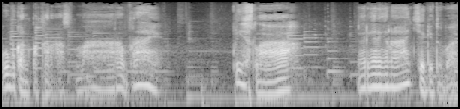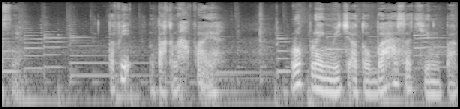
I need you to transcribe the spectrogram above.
Gue bukan pakar asmara bray. Please lah. Ngari-ngaringan aja gitu bahasnya. Tapi entah kenapa ya love language atau bahasa cinta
